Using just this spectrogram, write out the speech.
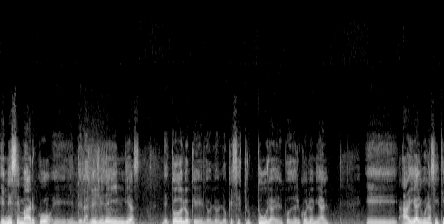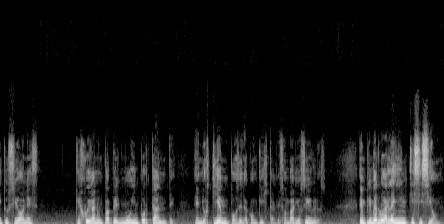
En ese marco eh, de las leyes de Indias, de todo lo que, lo, que se estructura el poder colonial, eh, hay algunas instituciones que juegan un papel muy importante en los tiempos de la conquista, que son varios siglos. En primer lugar, la Inquisición.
